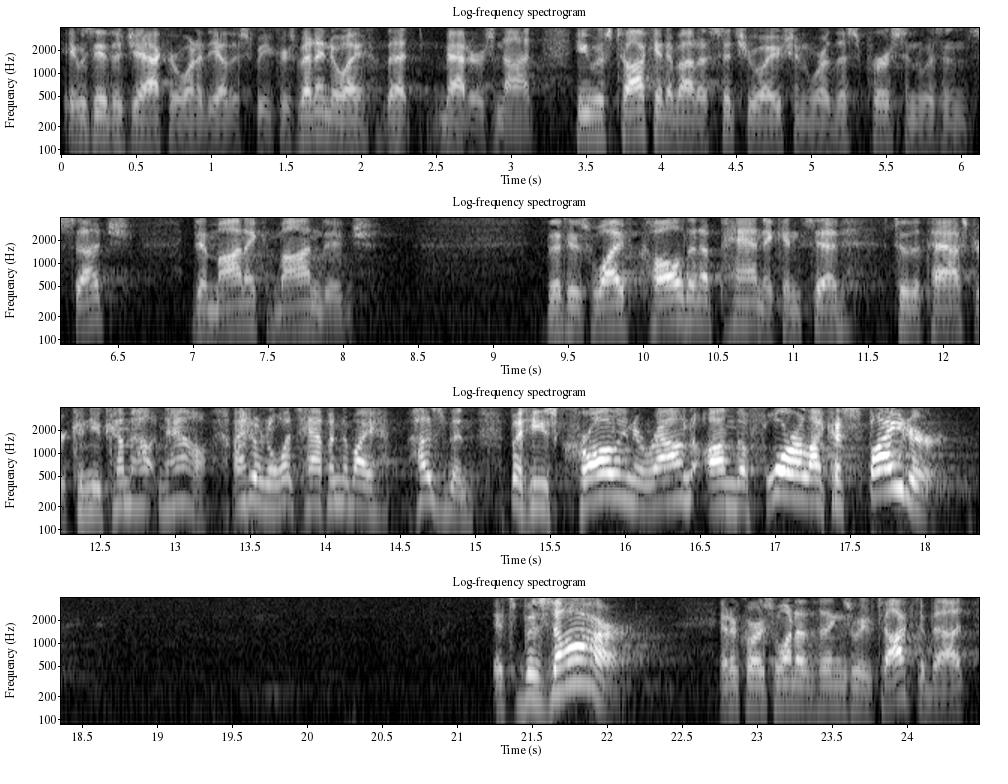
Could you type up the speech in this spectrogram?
it was either Jack or one of the other speakers, but anyway, that matters not. He was talking about a situation where this person was in such demonic bondage that his wife called in a panic and said, to the pastor, Can you come out now? I don't know what's happened to my husband, but he's crawling around on the floor like a spider. It's bizarre. And of course, one of the things we've talked about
